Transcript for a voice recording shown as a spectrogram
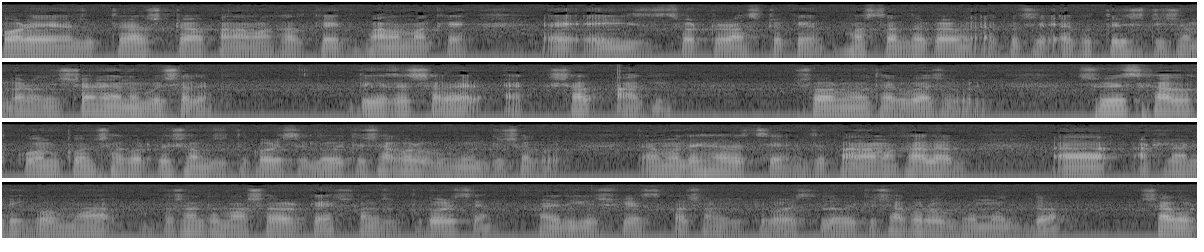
পরে যুক্তরাষ্ট্র পানামা খালকে, পানামাকে এই ছোট্ট রাষ্ট্রকে হস্তান্তর করে একুশে একত্রিশ ডিসেম্বর উনিশশো নিরানব্বই সালে। দুই হাজার সালের এক সাল আগে। সবার থাকবে আশা করি। সুয়েজ খাল কোন কোন সাগরকে সংযুক্ত করেছে? লোহিত সাগর ও ভূমধ্য সাগর। তার মধ্যে দেখা যাচ্ছে যে পানামা খাল আটলান্টিক ও প্রশান্ত মহাসাগরকে সংযুক্ত করেছে। আর এদিকে সুয়েজ খাল সংযুক্ত করেছে লোহিত সাগর ও ভূমধ্য সাগর।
